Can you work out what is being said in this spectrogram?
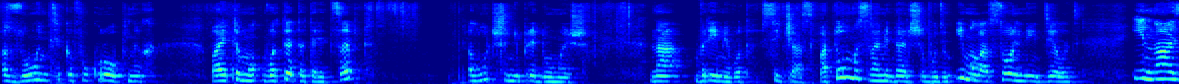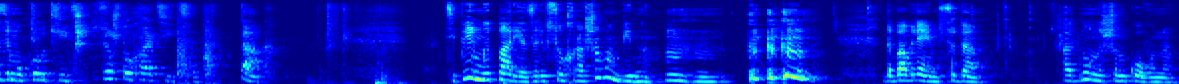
зонтиков укропных. Поэтому вот этот рецепт лучше не придумаешь на время вот сейчас. Потом мы с вами дальше будем и малосольные делать, и на зиму крутить, все, что хотите. Так, теперь мы порезали. Все хорошо вам видно? Угу. Добавляем сюда одну нашинкованную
